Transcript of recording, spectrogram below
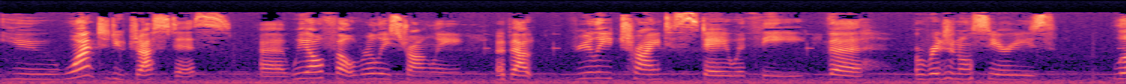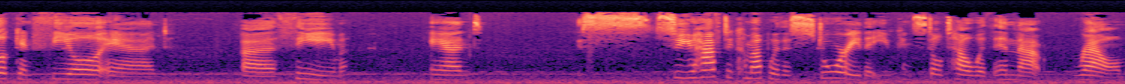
you want to do justice. Uh, we all felt really strongly about really trying to stay with the the original series look and feel and uh, theme, and s- so you have to come up with a story that you can still tell within that realm.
